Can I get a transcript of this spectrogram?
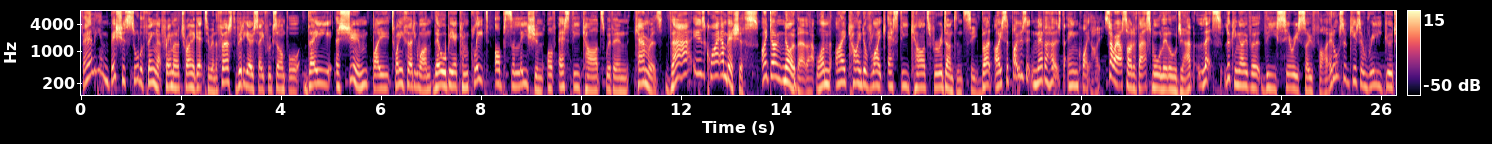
fairly ambitious sort of thing that Frame are trying to get to. In the first video, say for example, they assume by 2031 there will be a complete obsolescence of SD cards within cameras. That is quite ambitious. I don't know about that one. I kind of like SD cards for redundancy, but I suppose it never hurts to aim quite high. So outside of that small little jab, let's looking over the series so far. It also gives a really good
